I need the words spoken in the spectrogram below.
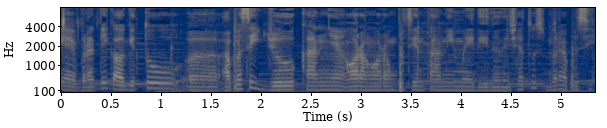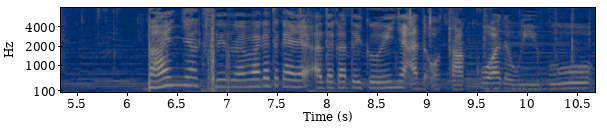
Oke, berarti kalau gitu eh, apa sih julukannya orang-orang pecinta anime di Indonesia tuh sebenarnya apa sih? Banyak sih soalnya mereka tuh kayak ada kategorinya ada otaku ada wibu.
